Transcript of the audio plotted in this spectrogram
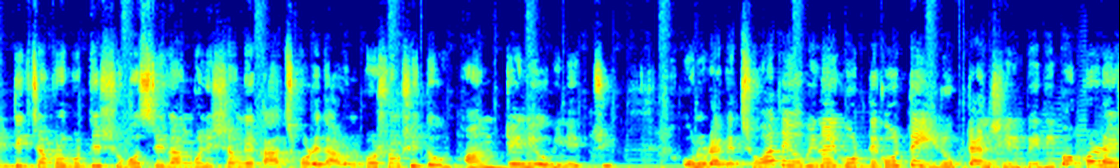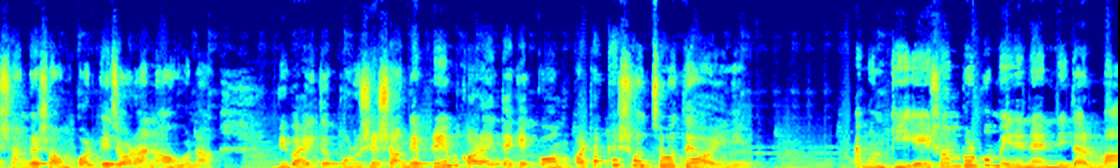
ঋত্বিক চক্রবর্তীর শুভশ্রী গাঙ্গুলির সঙ্গে কাজ করে দারুণ প্রশংসিত হন টেলি অভিনেত্রী। অনুরাগের ছোঁয়াতে অভিনয় করতে করতেই রূপটান শিল্পী দীপঙ্কর রায়ের সঙ্গে সম্পর্কে জড়ান অহনা। বিবাহিত পুরুষের সঙ্গে প্রেম করায় তাকে কম কটাক্ষে সহ্য হতে হয়নি। এমনকি এই সম্পর্ক মেনে নেননি তার মা।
